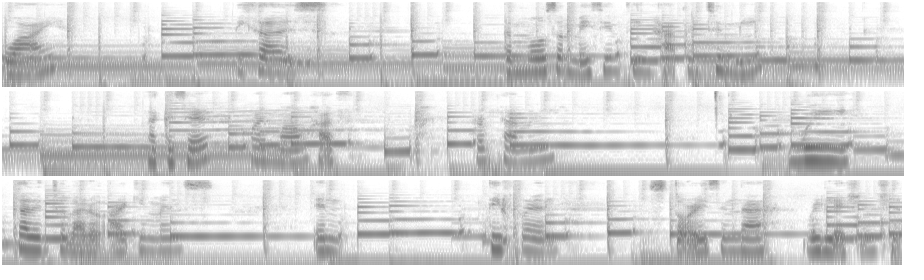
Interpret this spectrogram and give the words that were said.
Why? Because the most amazing thing happened to me. Like I said, my mom has her family. We got into a lot of arguments and different stories in that relationship.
